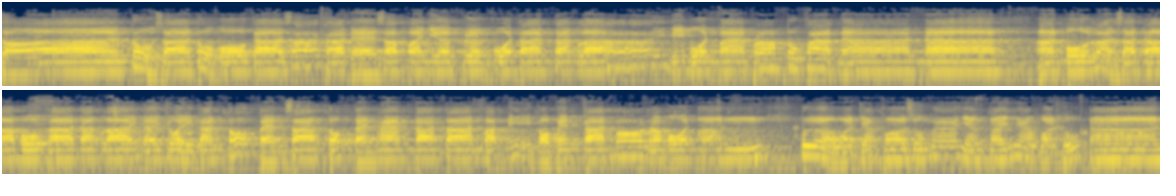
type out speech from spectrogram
สาธุสาธุโอกาสาขาแดสัพพเยืองเครื่องปัวตานต่างหลาย มีมวลมาพร้อมทุกภาคนานนา อันมูลสัตดามูคาทั้งหลายได้ช่วยกันตกแต่งสร้างตกแต่งห้างดานตานบัดนี้ก็เป็นการบรมวลอันเพื่อว่าจะขอสมมาอย่างไตเน่าวัตถุตาน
